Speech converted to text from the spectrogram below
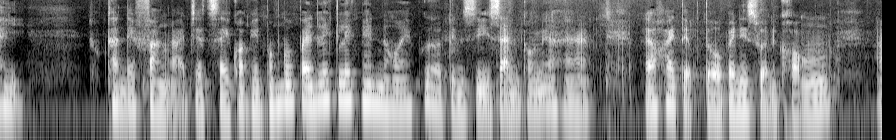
ให้ทุกท่านได้ฟังอาจจะใส่ความเห็นผมก็ไปเล็กๆน้อยๆเพื่อเป็นสีสันของเนื้อหา แล้วค่อยเติบโตไปในส่วนของอ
